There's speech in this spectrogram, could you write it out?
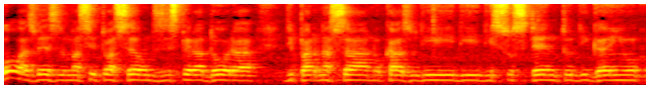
ou às vezes uma situação desesperadora de parnassá, no caso de, de, de sustento, de ganho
